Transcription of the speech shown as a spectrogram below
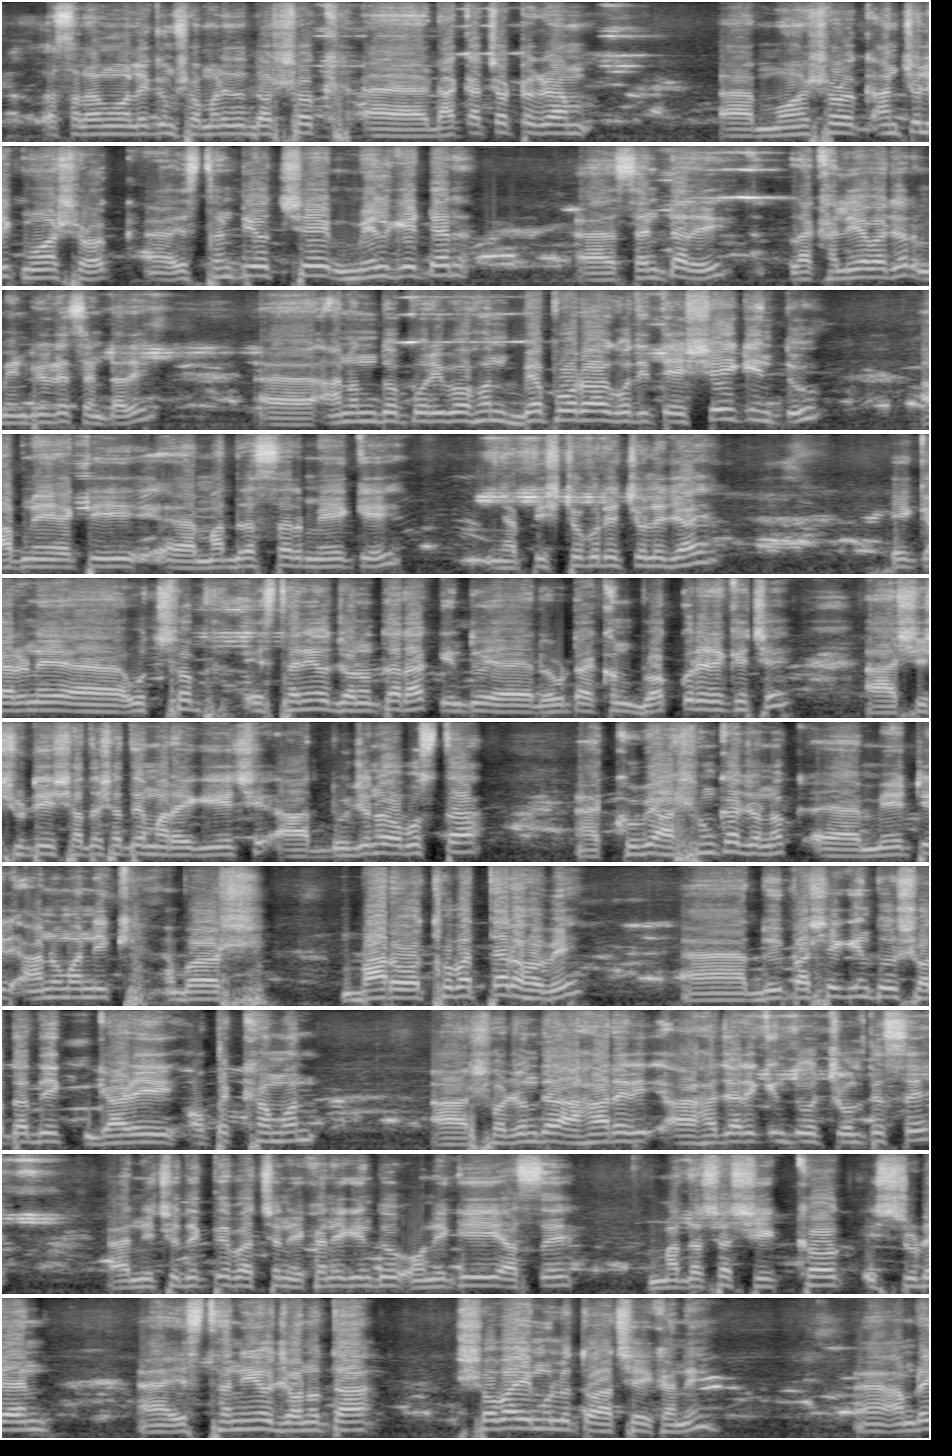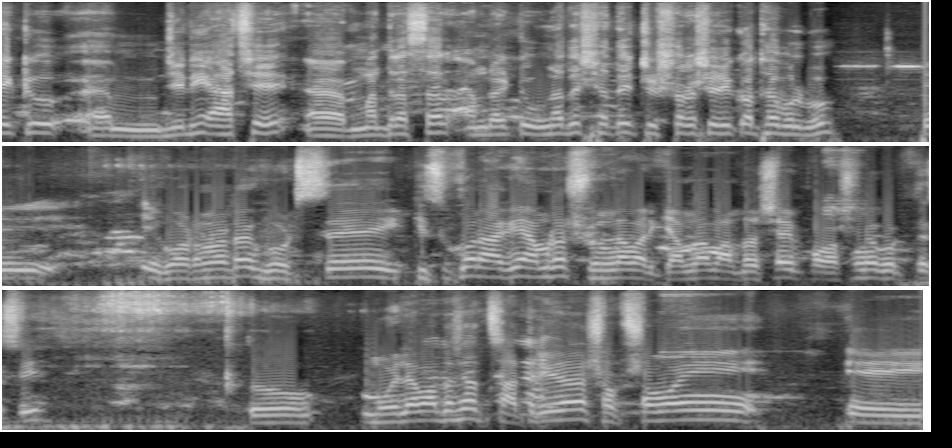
আসসালামু আলাইকুম, সম্মানিত দর্শক ঢাকা, চট্টগ্রাম মহাসড়ক, আঞ্চলিক মহাসড়ক স্থানটি হচ্ছে মেলগেটের সেন্টারে, লাখালিয়া বাজার, মেন গেটের সেন্টারে। আনন্দ পরিবহন বেপরোয়া গতিতে এসেই কিন্তু আপনি একটি মাদ্রাসার মেয়েকে পিষ্ট করে চলে যায়। এই কারণে উৎসব স্থানীয় জনতারা কিন্তু রোডটা এখন ব্লক করে রেখেছে। শিশুটির সাথে সাথে মারা গিয়েছে। আর দুজনের অবস্থা খুবই আশঙ্কাজনক মেয়েটির আনুমানিক বয়স বারো অথবা তেরো হবে। দুই পাশে কিন্তু শতাধিক গাড়ি অপেক্ষামন স্বজনদের আহারের আহাজারি কিন্তু চলতেছে। নিচে দেখতে পাচ্ছেন, এখানে কিন্তু অনেকেই আছে মাদ্রাসা শিক্ষক, স্টুডেন্ট স্থানীয় জনতা, সবাই মূলত আছে এখানে। আমরা একটু যিনি আছে মাদ্রাসার, আমরা একটু ওনাদের সাথে একটু সরাসরি কথা বলব। এই ঘটনাটা ঘটছে কিছুক্ষণ আগে আমরা শুনলাম আর কি। আমরা মাদ্রাসায় পড়াশোনা করতেছি। তো মহিলা মাদ্রাসার ছাত্রীরা সবসময় এই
